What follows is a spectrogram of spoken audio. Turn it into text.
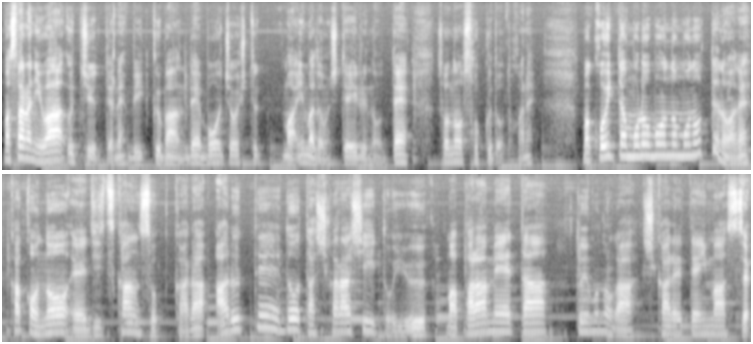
まあ、さらには宇宙ってね、ビッグバンで膨張しまあ、今でもしているので、その速度とかね、まあ、こういったもろもろのものっていうのはね、過去の、え実観測からある程度確からしいという、まあ、パラメーターというものが敷かれています。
